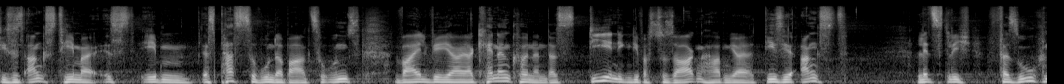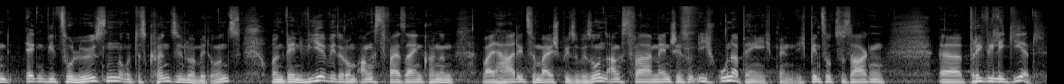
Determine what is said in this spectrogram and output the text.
dieses Angstthema ist eben, es passt so wunderbar zu uns, weil wir ja erkennen können, dass diejenigen, die was zu sagen haben, ja diese Angst letztlich versuchen irgendwie zu lösen und das können sie nur mit uns. Und wenn wir wiederum angstfrei sein können, weil Hardy zum Beispiel sowieso ein angstfreier Mensch ist und ich unabhängig bin, ich bin sozusagen äh, privilegiert.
